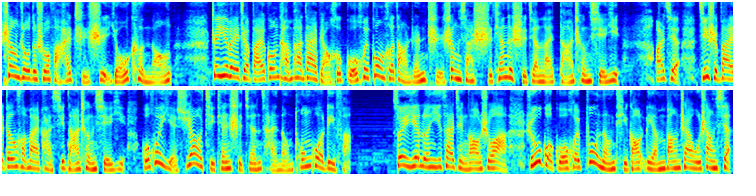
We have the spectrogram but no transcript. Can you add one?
上周的说法还只是有可能，这意味着白宫谈判代表和国会共和党人只剩下十天的时间来达成协议。而且，即使拜登和麦卡锡达成协议，国会也需要几天时间才能通过立法。所以耶伦一再警告说啊，如果国会不能提高联邦债务上限，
